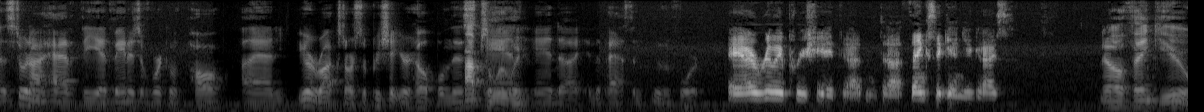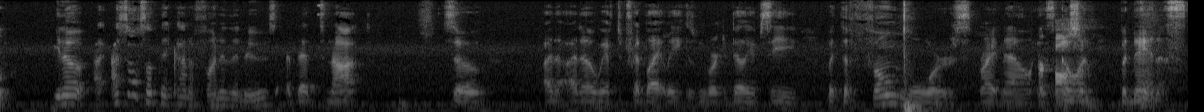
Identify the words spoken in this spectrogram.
uh, Stuart and I have the advantage of working with Paul, and you're a rock star, so appreciate your help on this. Absolutely. And, and uh, in the past and moving forward. Hey, I really appreciate that, and uh, thanks again, you guys. No, thank you. You know, I, I, saw something kind of fun in the news that's not. So, I, I know we have to tread lightly because we work at Dell EMC, but the phone wars right now is awesome. going bananas.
